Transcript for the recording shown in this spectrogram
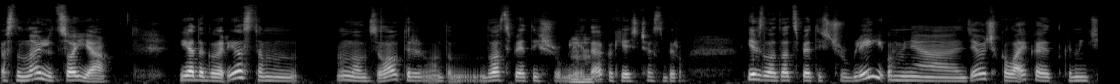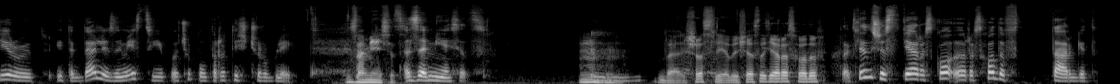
основное лицо я. Я договорилась, там, ну, взяла утрированно, там, 25 тысяч рублей, mm-hmm. да, как я сейчас беру. Я взяла 25 тысяч рублей, у меня девочка лайкает, комментирует и так далее. За месяц я ей плачу полторы тысячи рублей. За месяц? За месяц. Угу. Mm-hmm. Дальше, следующая статья расходов. Так, следующая статья раско- расходов – таргет.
